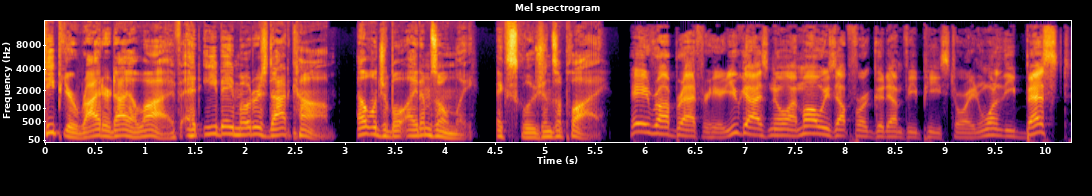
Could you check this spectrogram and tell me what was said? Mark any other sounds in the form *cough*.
Keep your ride or die alive at ebaymotors.com. Eligible items only. Exclusions apply. Hey, Rob Bradford here. You guys know I'm always up for a good MVP story, and one of the best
